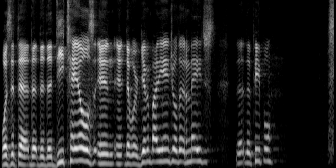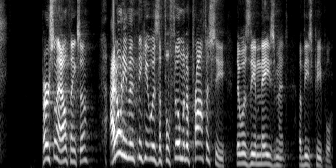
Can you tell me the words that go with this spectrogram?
Was it the, the, the, the details in, in, that were given by the angel that amazed the, the people? Personally, I don't think so. I don't even think it was the fulfillment of prophecy that was the amazement of these people.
